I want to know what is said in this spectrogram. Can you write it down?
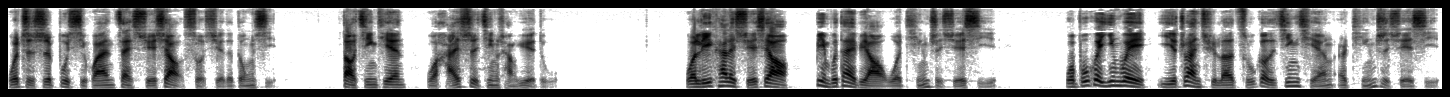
我只是不喜欢在学校所学的东西。到今天，我还是经常阅读。我离开了学校，并不代表我停止学习。我不会因为已赚取了足够的金钱而停止学习。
